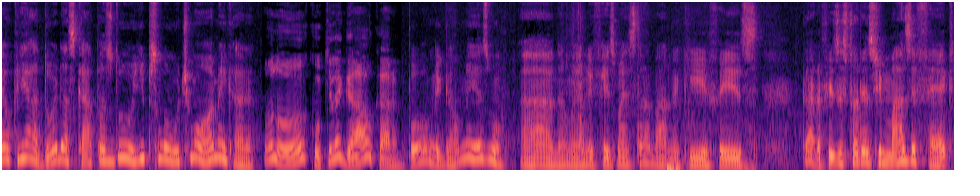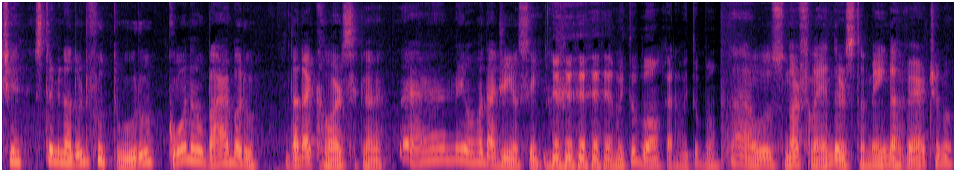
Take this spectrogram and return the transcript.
é o criador das capas do Y Último Homem, cara. Ô, louco, que legal, cara. Pô, legal mesmo. Ah, não, ele fez mais trabalho aqui. Fez. Cara, fez histórias de Mass Effect, Exterminador do Futuro, Conan o Bárbaro, da Dark Horse, cara. É meio rodadinho assim. muito bom, cara, muito bom. Ah, os Northlanders também da Vertigo.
